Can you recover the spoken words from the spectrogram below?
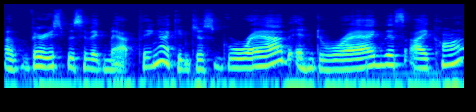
a very specific Mac thing. I can just grab and drag this icon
